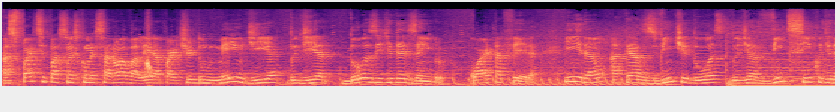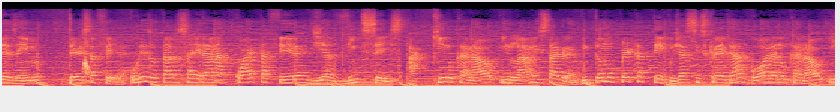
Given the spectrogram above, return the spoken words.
As participações começarão a valer a partir do meio-dia do dia 12 de dezembro, quarta-feira, e irão até as 22 do dia 25 de dezembro, terça-feira. O resultado sairá na quarta-feira, dia 26, aqui no canal e lá no Instagram. Então não perca tempo, já se inscreve agora no canal e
